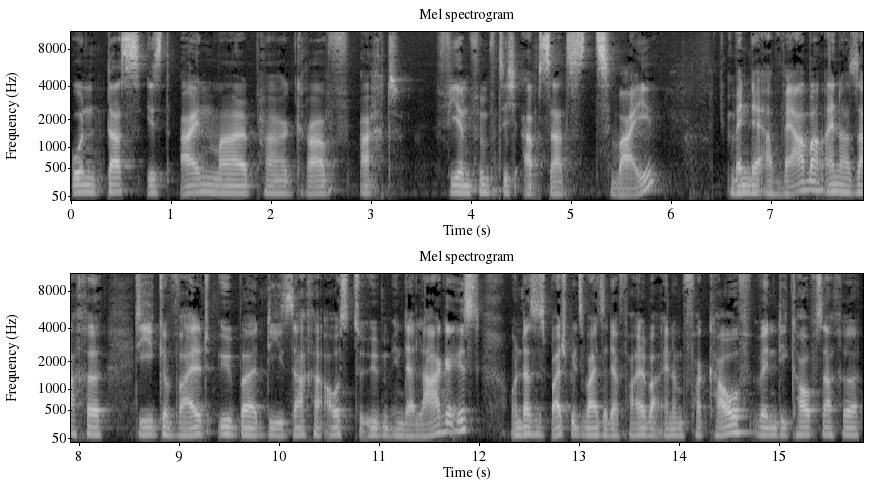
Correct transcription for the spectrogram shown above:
Und das ist einmal Paragraph 854 Absatz 2 wenn der Erwerber einer Sache die Gewalt über die Sache auszuüben in der Lage ist. Und das ist beispielsweise der Fall bei einem Verkauf, wenn die Kaufsache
